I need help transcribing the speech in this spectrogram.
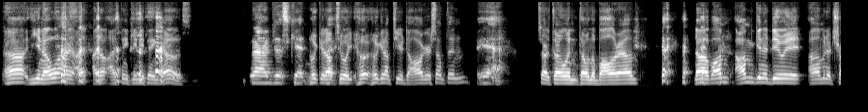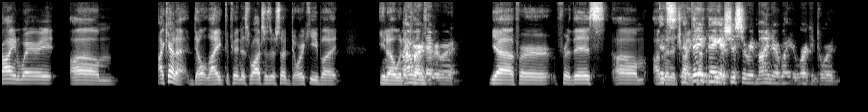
uh, you know, I I, I don't I think anything goes. No, I'm just kidding. Hook it up to a hook, hook it up to your dog or something. yeah. Start throwing throwing the ball around. No, but I'm I'm gonna do it. I'm gonna try and wear it. Um, I kind of don't like the fitness watches; they're so dorky. But you know, when I it comes everywhere. Yeah, for for this, um, I'm gonna try if anything, it's it. just a reminder of what you're working toward.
